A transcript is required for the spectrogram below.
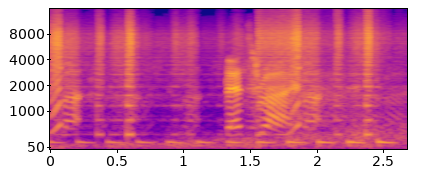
Button. That's right.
